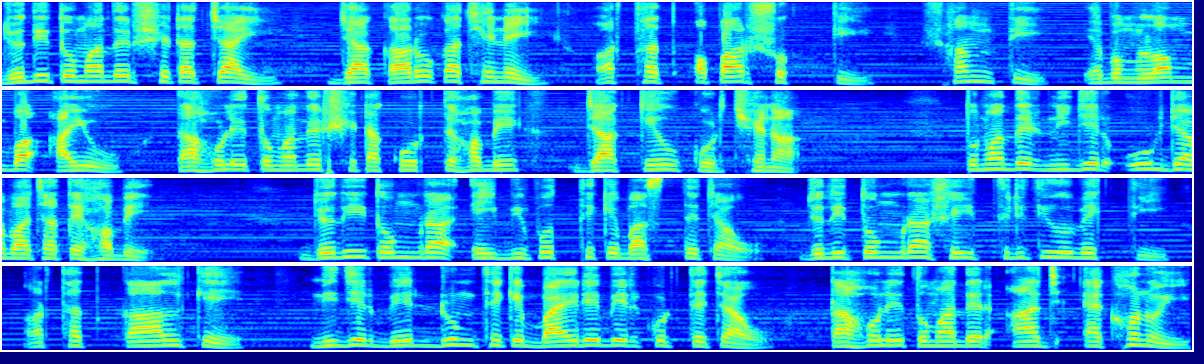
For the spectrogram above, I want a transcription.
যদি তোমাদের সেটা চাই, যা কারও কাছে নেই, অর্থাৎ অপার শক্তি, শান্তি এবং লম্বা আয়ু, তাহলে তোমাদের সেটা করতে হবে, যা কেউ করছে না। তোমাদের নিজের ঊর্জা বাঁচাতে হবে। যদি তোমরা এই বিপদ থেকে বাঁচতে চাও, যদি তোমরা সেই তৃতীয় ব্যক্তি, অর্থাৎ কালকে নিজের বেডরুম থেকে বাইরে বের করতে চাও, তাহলে তোমাদের আজ এখনই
